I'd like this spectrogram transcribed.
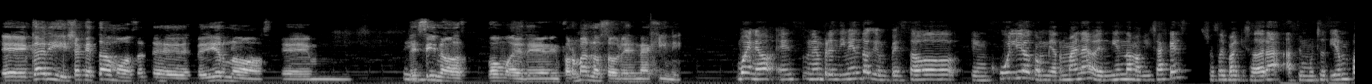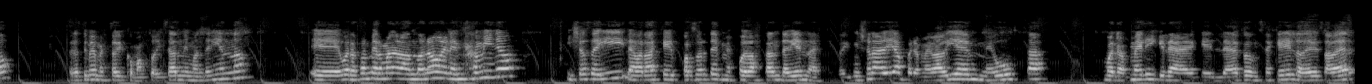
Eh, Cari, ya que estamos, antes de despedirnos, eh, decinos, cómo, eh, de informarnos sobre Najini. Bueno, es un emprendimiento que empezó en julio con mi hermana vendiendo maquillajes. Yo soy maquilladora hace mucho tiempo, pero siempre me estoy como actualizando y manteniendo. Eh, bueno, después mi hermana abandonó en el camino y yo seguí. La verdad es que por suerte me fue bastante bien. Soy millonaria, pero me va bien, me gusta. Bueno, Mary, que la, que aconsejé, lo debe saber.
